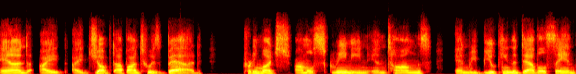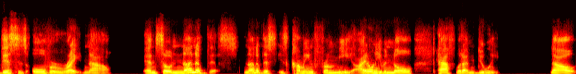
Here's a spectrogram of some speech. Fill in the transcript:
And I, I jumped up onto his bed, pretty much almost screaming in tongues and rebuking the devil, saying, This is over right now. And so none of this, none of this is coming from me. I don't even know half what I'm doing. Now,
